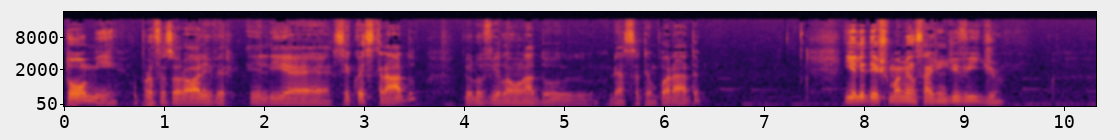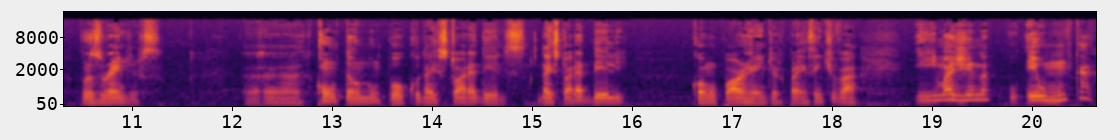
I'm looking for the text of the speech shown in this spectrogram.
Tommy, o professor Oliver, ele é sequestrado pelo vilão lá do, dessa temporada. E ele deixa uma mensagem de vídeo pros Rangers. ah, ah, contando um pouco da história deles. Da história dele como Power Ranger pra incentivar. E imagina, eu nunca.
